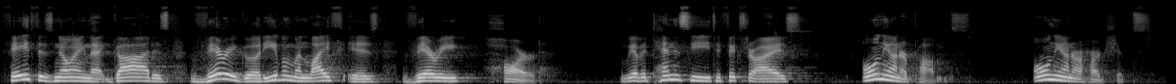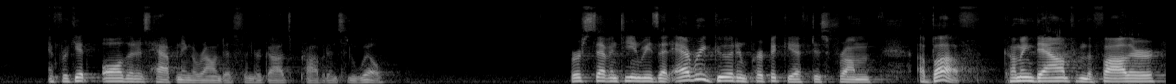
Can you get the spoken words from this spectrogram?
Faith is knowing that God is very good even when life is very hard. We have a tendency to fix our eyes only on our problems, only on our hardships, and forget all that is happening around us under God's providence and will. Verse 17 reads that every good and perfect gift is from above, coming down from the Father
